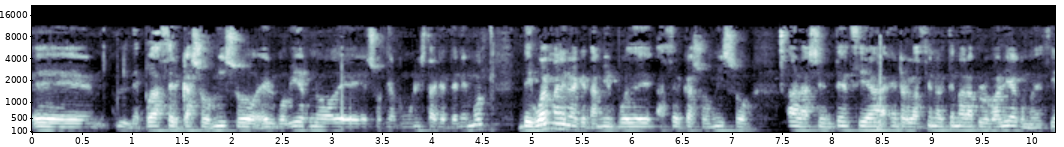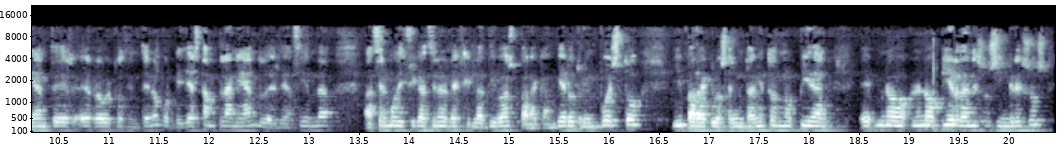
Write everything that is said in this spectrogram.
le pueda hacer caso omiso el gobierno de socialcomunista que tenemos, de igual manera que también puede hacer caso omiso a la sentencia en relación al tema de la plusvalía, como decía antes eh, Roberto Centeno, porque ya están planeando desde Hacienda hacer modificaciones legislativas para cambiar otro impuesto y para que los ayuntamientos no pidan, eh, no, no pierdan esos ingresos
